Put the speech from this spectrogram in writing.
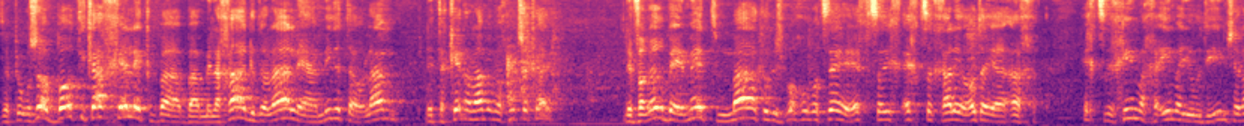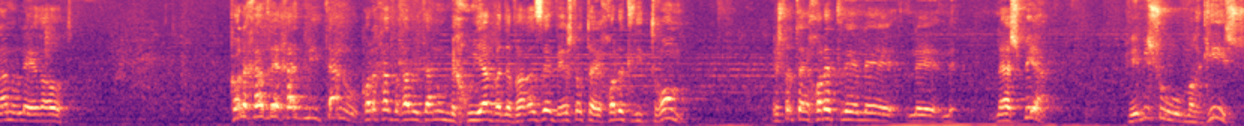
זה פירושו, בוא תיקח חלק במלאכה הגדולה להעמיד את העולם, לתקן עולם במלכות שקי. לברר באמת מה הקדוש ברוך הוא רוצה, איך, צריך, איך צריכה להיראות, איך צריכים החיים היהודיים שלנו להיראות. כל אחד ואחד מאיתנו, כל אחד ואחד מאיתנו מחויב בדבר הזה ויש לו את היכולת לתרום. יש לו את היכולת ל- ל- ל- להשפיע. ואם מישהו מרגיש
